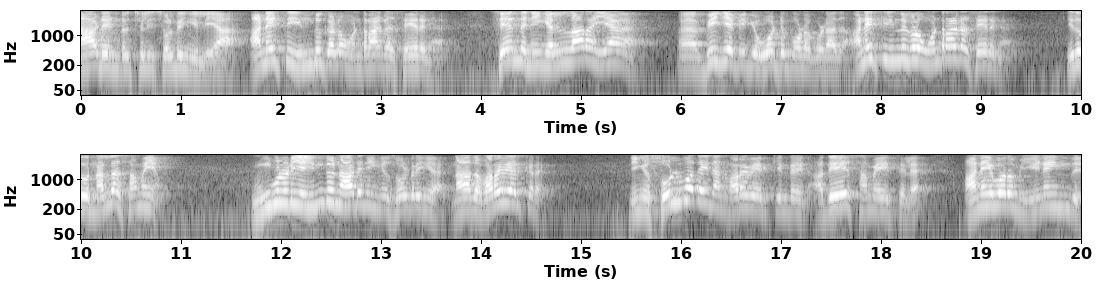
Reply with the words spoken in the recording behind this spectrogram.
நாடு என்று சொல்லி சொல்றீங்க இல்லையா? அனைத்து இந்துக்களும் ஒன்றாக சேருங்க. சேர்ந்து நீங்க எல்லாரும் ஏன் பிஜேபிக்கு ஓட்டு போடக்கூடாது? அனைத்து இந்துக்களும் ஒன்றாக சேருங்க. இது ஒரு நல்ல சமயம். உங்களுடைய இந்து நாடு நீங்கள் சொல்கிறீங்க நான் அதை வரவேற்கிறேன். நீங்கள் சொல்வதை நான் வரவேற்கின்றேன். அதே சமயத்தில் அனைவரும் இணைந்து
